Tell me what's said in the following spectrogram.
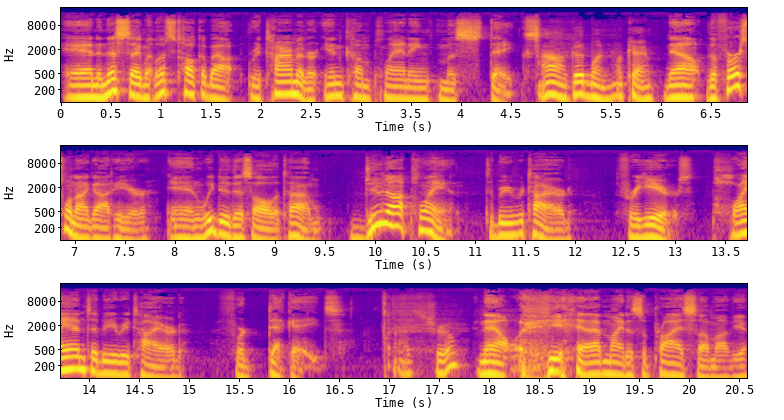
And in this segment, let's talk about retirement or income planning mistakes. Ah, good one. Okay. Now, the first one I got here, and we do this all the time do not plan to be retired for years plan to be retired for decades. That's true. Now, yeah, that might have surprised some of you,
